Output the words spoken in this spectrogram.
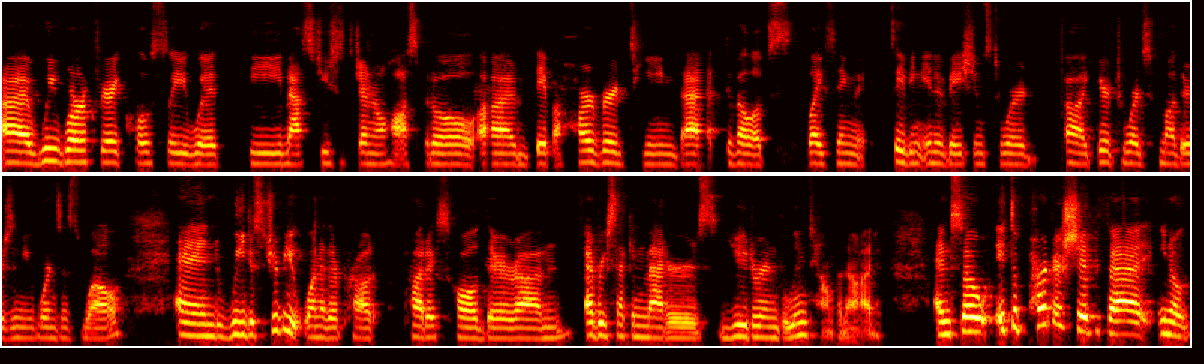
uh, we work very closely with the Massachusetts General Hospital. Um, they have a Harvard team that develops life-saving innovations toward uh, geared towards mothers and newborns as well. And we distribute one of their pro products called their um, Every Second Matters uterine balloon tamponade. And so it's a partnership that, you know,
